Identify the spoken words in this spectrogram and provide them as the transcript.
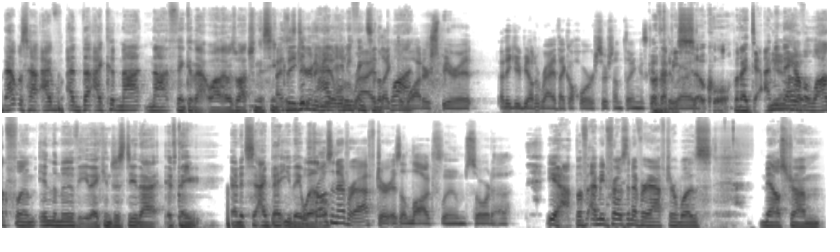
that was how I, I I could not not think of that while I was watching the scene I think you're gonna be add able to ride the like plot. the water spirit. I think you'd be able to ride like a horse or something. It's Oh, that'd be be so cool. But I, I mean, Yeah. they have a log flume in the movie. They can just do that if they, and it's. I bet you they Well, will. Frozen Ever After is a log flume, sorta. Yeah, but I mean, Frozen Ever After was Maelstrom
